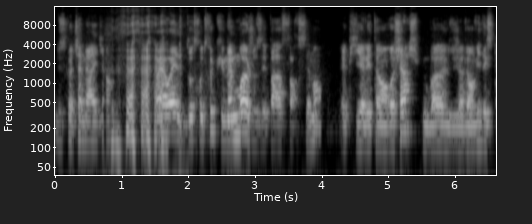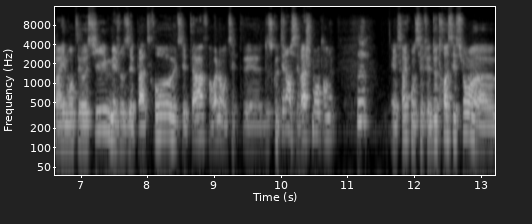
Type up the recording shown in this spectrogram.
du scotch américain. ouais, ouais, d'autres trucs que même moi, j'osais pas forcément. Et puis elle était en recherche, bah, j'avais envie d'expérimenter aussi, mais j'osais pas trop, etc. Enfin voilà, on de ce côté-là, on s'est vachement entendu. Mm. Et c'est vrai qu'on s'est fait deux, trois sessions. euh,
